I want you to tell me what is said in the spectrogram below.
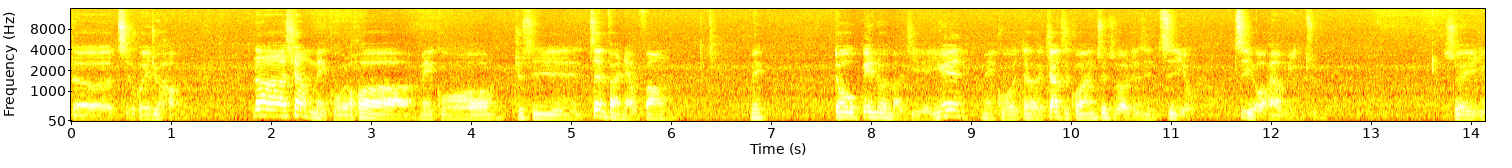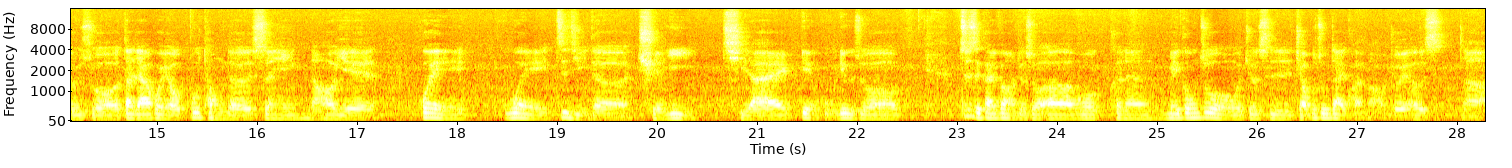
的指挥就好了。那像美国的话，美国就是正反两方，美都辩论蛮激烈，因为美国的价值观最主要就是自由、自由还有民主，所以就是说大家会有不同的声音，然后也会为自己的权益起来辩护，例如说。支持开放就说呃我可能没工作我就是缴不出贷款嘛我就会饿死那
